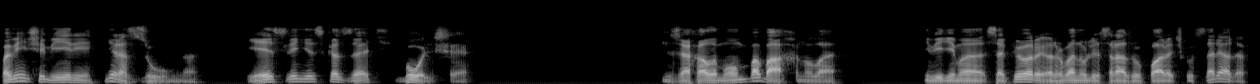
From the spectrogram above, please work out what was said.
по меньшей мере, неразумно, если не сказать больше. За холмом бабахнуло. Видимо, саперы рванули сразу парочку снарядов.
